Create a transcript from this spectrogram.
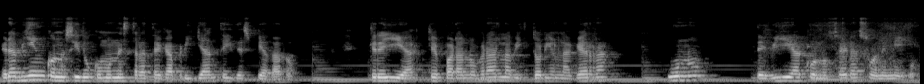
era bien conocido como un estratega brillante y despiadado, Creía que para lograr la victoria en la guerra, uno debía conocer a su enemigo.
